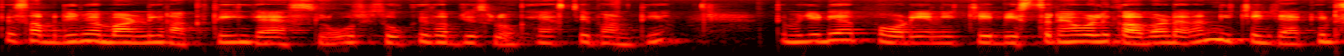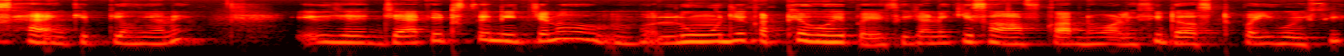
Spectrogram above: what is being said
ਤੇ ਸਬਜ਼ੀ ਮੈਂ ਬਣਨੀ ਰੱਖਤੀ ਗੈਸ ਸਲੋ ਸੀ ਸੁੱਕੀ ਸਬਜ਼ੀ ਸਲੋ, ਗੈਸ ਤੇ ਬਣਦੀ ਆ। ਤੇ ਮੈਂ ਜਿਹੜੀਆਂ ਪੌੜੀਆਂ ਨੀਚੇ ਬਿਸਤਰਿਆਂ ਵਾਲੀ ਕਬੜ ਹੈ ਨਾ, ਨੀਚੇ ਜੈਕਟਸ ਹੈਂਗ ਕੀਤੀਆਂ ਹੋਈਆਂ ਨੇ, ਇਹ ਜੈਕਟਸ ਦੇ ਨੀਚੇ ਨਾ ਲੂਣ ਜੇ ਇਕੱਠੇ ਹੋਏ ਪਏ ਸੀ ਯਾਨੀ ਕਿ ਸਾਫ਼ ਕਰਨ ਵਾਲੀ ਸੀ, ਡਸਟ ਪਈ ਹੋਈ ਸੀ।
